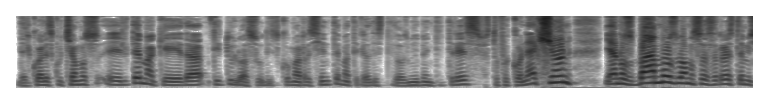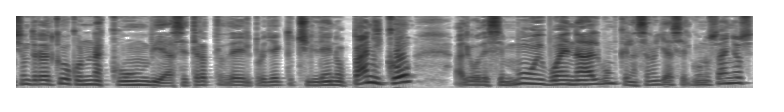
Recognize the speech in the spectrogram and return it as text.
del cual escuchamos el tema que da título a su disco más reciente, material de este 2023. Esto fue Connection. Ya nos vamos, vamos a cerrar esta emisión de Real Cubo con una cumbia. Se trata del proyecto chileno Pánico, algo de ese muy buen álbum que lanzaron ya hace algunos años.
